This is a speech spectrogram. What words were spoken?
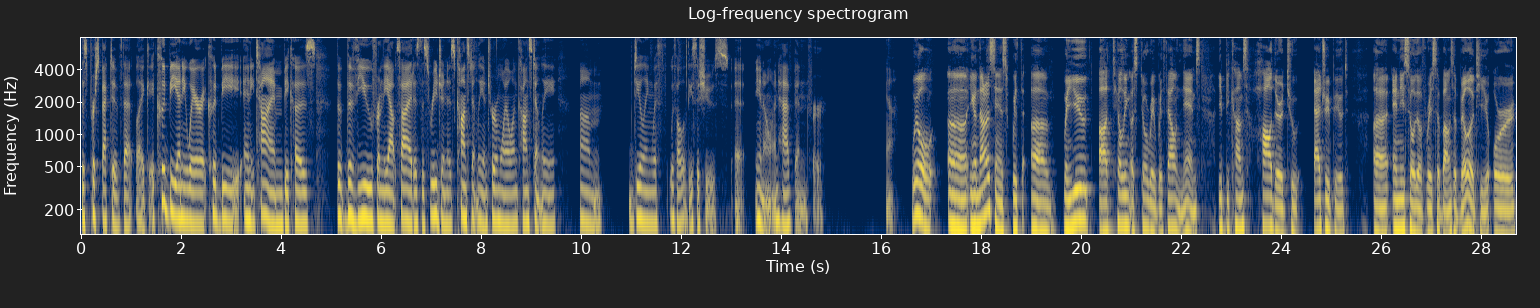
this perspective that like it could be anywhere, it could be any time because the the view from the outside is this region is constantly in turmoil and constantly um, dealing with with all of these issues, uh, you know, and have been for yeah. Well, uh, in another sense, with uh, when you are telling a story without names, it becomes harder to attribute uh, any sort of responsibility or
